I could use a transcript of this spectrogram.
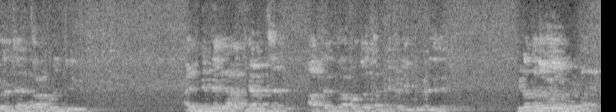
ഒരു ചരിത്രം ഒളിഞ്ഞിരിക്കും അതിനെ വ്യാഖ്യാനിച്ച് ആ ചരിത്രം പുറത്തെടുക്കാൻ കഴിയും കഴിഞ്ഞില്ല തെളിവുകൾ കൊണ്ടുവരും പറയാം.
